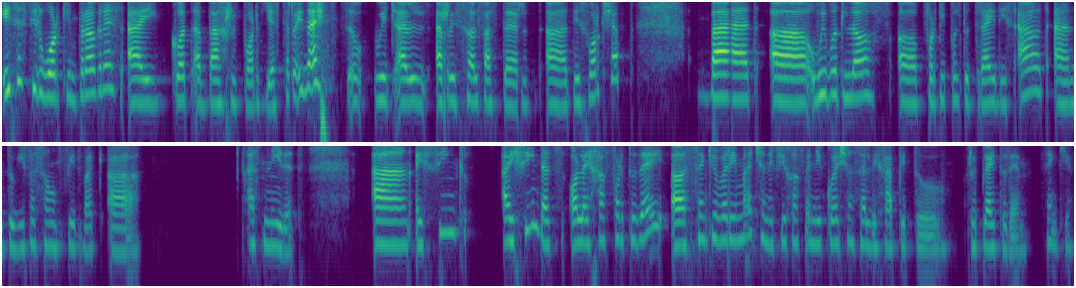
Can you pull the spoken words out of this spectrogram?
it's still work in progress. I got a bug report yesterday night, so, which I'll, I'll resolve after uh, this workshop. But uh, we would love uh, for people to try this out and to give us some feedback uh, as needed. And I think I think that's all I have for today. Uh, thank you very much. And if you have any questions, I'll be happy to reply to them. Thank you.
